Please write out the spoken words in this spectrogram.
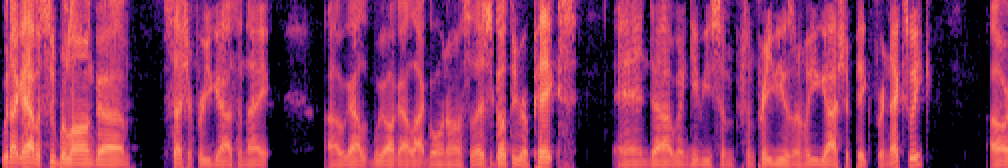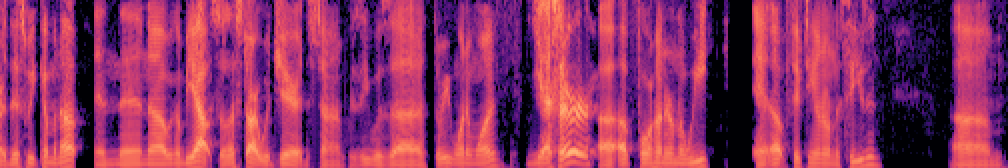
we're not gonna have a super long uh, session for you guys tonight. Uh, we got we all got a lot going on, so let's just go through our picks, and uh, we're gonna give you some some previews on who you guys should pick for next week or this week coming up, and then uh, we're gonna be out. So let's start with Jared this time because he was uh three one and one, Yes, sir. uh, up four hundred on the week and up fifteen hundred on the season. Um,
